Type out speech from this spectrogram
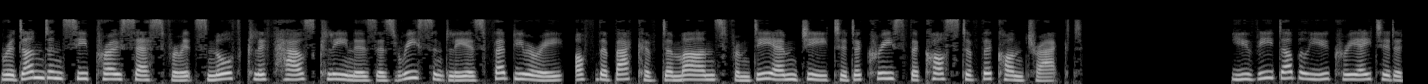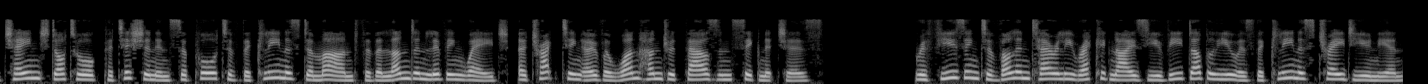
redundancy process for its Northcliffe House cleaners as recently as February, off the back of demands from DMG to decrease the cost of the contract. UVW created a Change.org petition in support of the cleaners' demand for the London living wage, attracting over 100,000 signatures. Refusing to voluntarily recognize UVW as the cleaners trade union,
